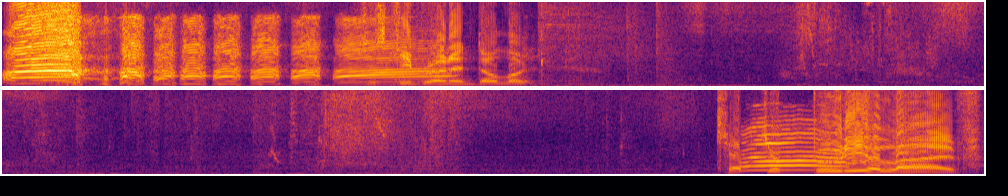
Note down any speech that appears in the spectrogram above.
Ah! Just keep running, don't look. Kept your ah! booty alive.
